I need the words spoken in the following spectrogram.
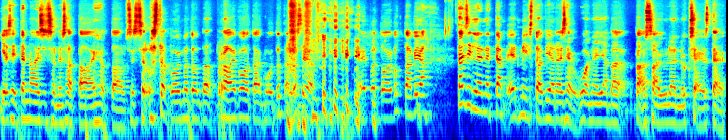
Ja sitten naisissa ne saattaa aiheuttaa siis sellaista voimatonta raivoa tai muuta tällaisia epätoivottavia. Tai silleen, että, että miksi toi viereisen huoneen jäbä taas saa ylennyksen ja sitten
